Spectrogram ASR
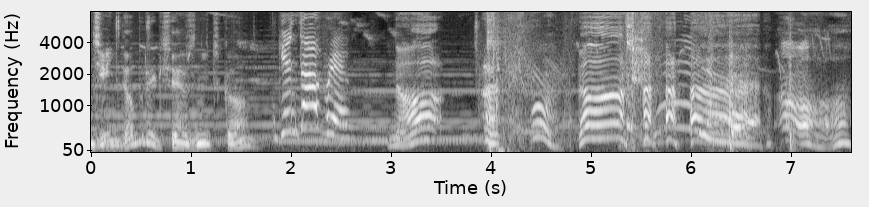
Dzień dobry, księżniczko. Dzień dobry. No. O!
